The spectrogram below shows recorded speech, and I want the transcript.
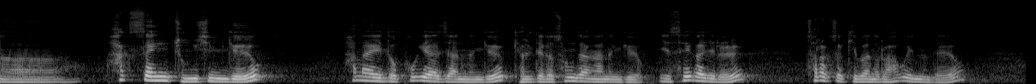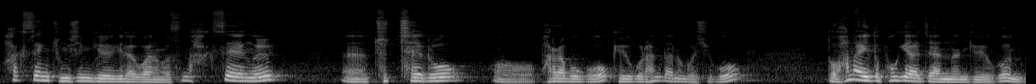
어, 학생 중심 교육, 하나에도 포기하지 않는 교육, 결대로 성장하는 교육 이 세 가지를 철학적 기반으로 하고 있는데요. 학생 중심 교육이라고 하는 것은 학생을 에, 주체로 어, 바라보고 교육을 한다는 것이고 또 하나에도 포기하지 않는 교육은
